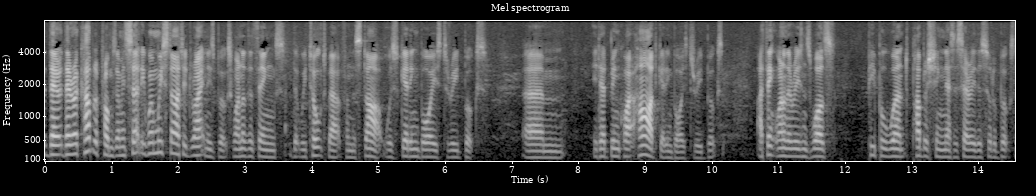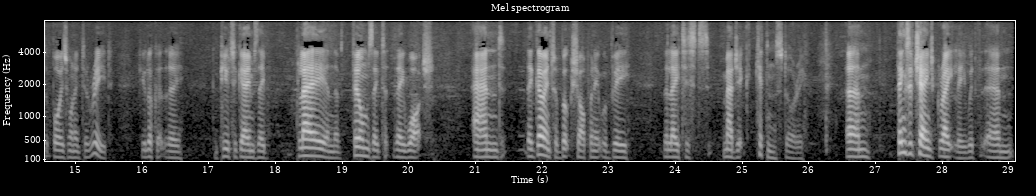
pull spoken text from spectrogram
There, there are a couple of problems. I mean, certainly when we started writing these books, one of the things that we talked about from the start was getting boys to read books. Um, it had been quite hard getting boys to read books. I think one of the reasons was people weren't publishing necessarily the sort of books that boys wanted to read. If you look at the computer games they play and the films they, t- they watch, and they'd go into a bookshop and it would be the latest Magic Kitten story. Um, things have changed greatly with um,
